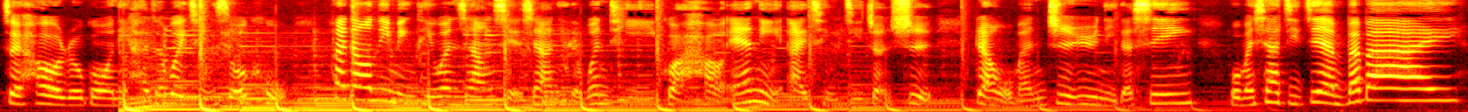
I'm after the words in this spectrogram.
最后，如果你还在为情所苦，快到匿名提问箱写下你的问题，挂号 Annie 爱情急诊室，让我们治愈你的心。我们下集见，拜拜。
